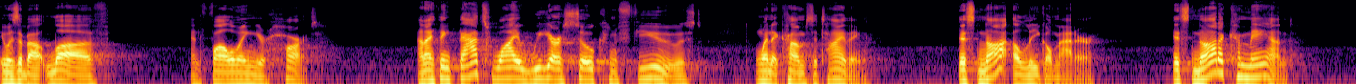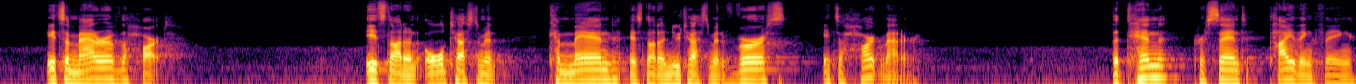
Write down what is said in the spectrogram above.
It was about love and following your heart. And I think that's why we are so confused when it comes to tithing. It's not a legal matter, it's not a command, it's a matter of the heart. It's not an Old Testament command, it's not a New Testament verse, it's a heart matter. The 10% tithing thing,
